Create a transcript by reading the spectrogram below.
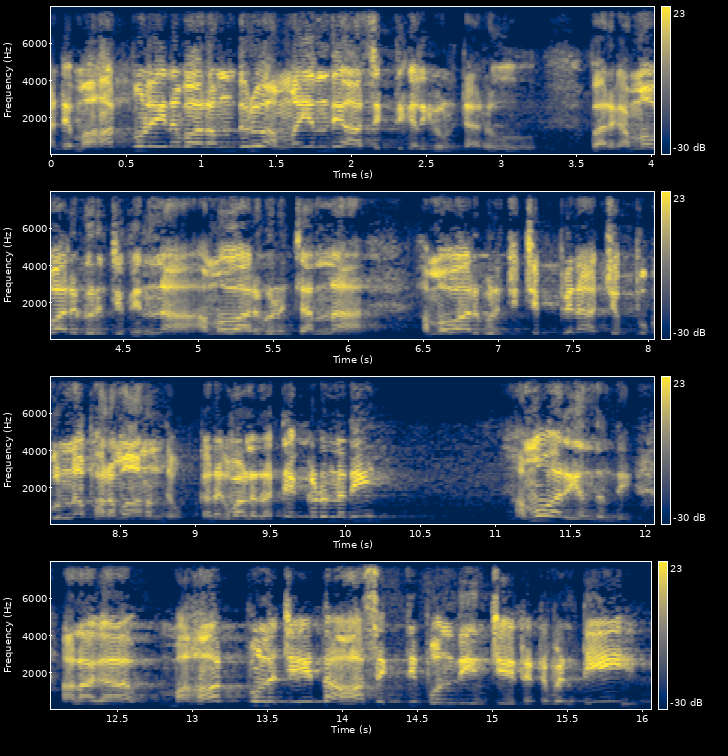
అంటే మహాత్ములైన వారందరూ అమ్మయందే ఆసక్తి కలిగి ఉంటారు. వారికి అమ్మవారి గురించి విన్నా అమ్మవారి గురించి అన్నా అమ్మవారి గురించి చెప్పినా చెప్పుకున్నా పరమానందం. కనుక వాళ్ళ రతి ఎక్కడున్నది? అమ్మవారి ఎందుంది? అలాగా మహాత్ముల చేత ఆసక్తి పొందించేటటువంటి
